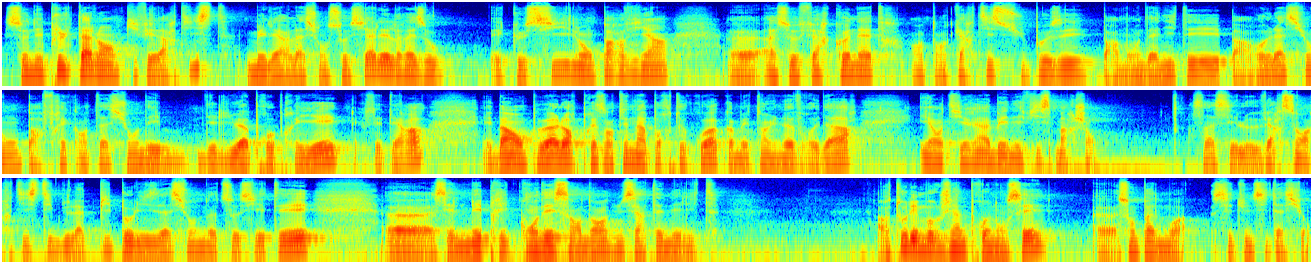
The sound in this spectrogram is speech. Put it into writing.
ce n'est plus le talent qui fait l'artiste, mais les relations sociales et le réseau. Et que si l'on parvient euh, à se faire connaître en tant qu'artiste supposé par mondanité, par relation, par fréquentation des, lieux appropriés, etc., eh ben on peut alors présenter n'importe quoi comme étant une œuvre d'art et en tirer un bénéfice marchand. Ça, c'est le versant artistique de la pipolisation de notre société. Euh, c'est le mépris condescendant d'une certaine élite. Alors, tous les mots que je viens de prononcer euh, sont pas de moi. C'est une citation.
